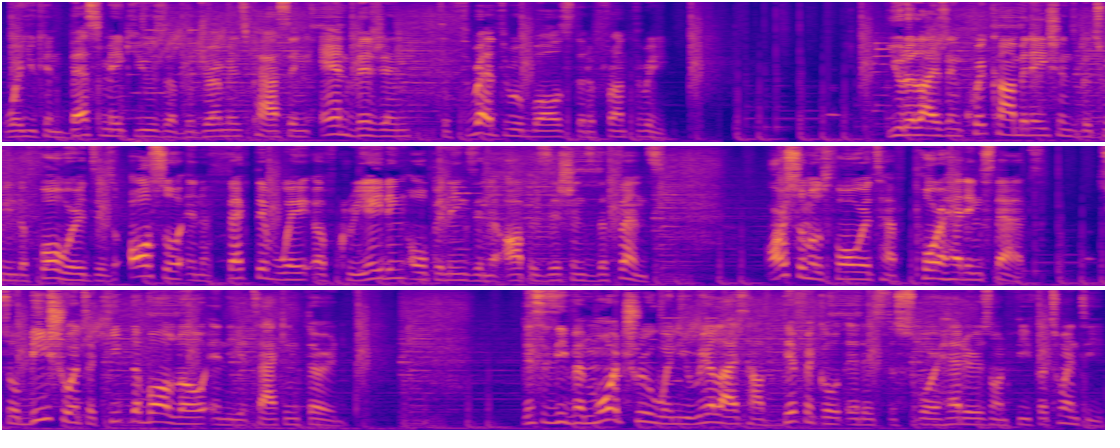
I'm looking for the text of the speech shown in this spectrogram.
where you can best make use of the Germans' passing and vision to thread through balls to the front three. Utilizing quick combinations between the forwards is also an effective way of creating openings in the opposition's defense. Arsenal's forwards have poor heading stats, so be sure to keep the ball low in the attacking third. This is even more true when you realize how difficult it is to score headers on FIFA 20.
